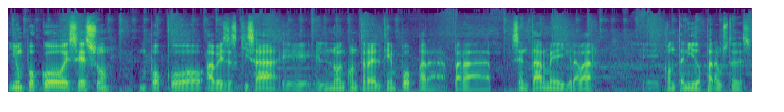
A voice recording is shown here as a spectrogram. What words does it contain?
y un poco es eso, un poco a veces quizá eh, el no encontrar el tiempo para, para sentarme y grabar eh, contenido para ustedes.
